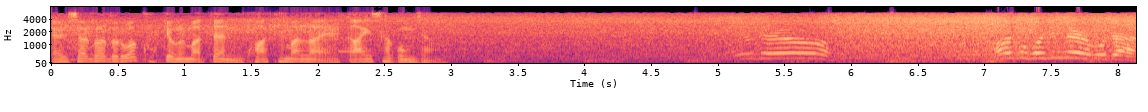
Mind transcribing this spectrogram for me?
엘살바도르와 국경을 맞댄 과테말라의 까이사 공장. 안녕하세요. 아이고 멋있네요 모자.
